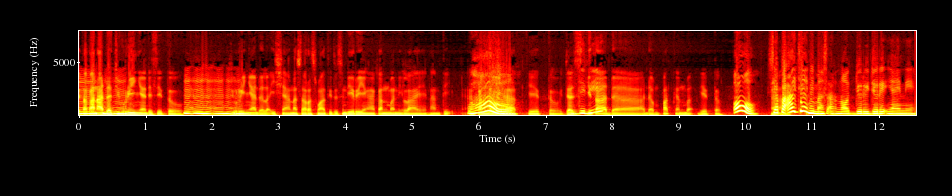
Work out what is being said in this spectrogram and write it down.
Kita kan Hmm, ada hmm. jurinya di situ. Hmm, hmm, hmm, hmm. Jurinya adalah Isyana Saraswati itu sendiri yang akan menilai nanti akan Wow. melihat gitu. Jadi, Jadi- kita ada ada empat kan mbak gitu. Oh, siapa Nah. aja nih Mas Arnold juri-jurinya ini?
